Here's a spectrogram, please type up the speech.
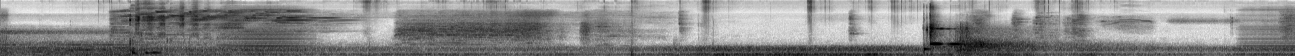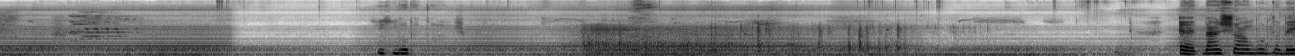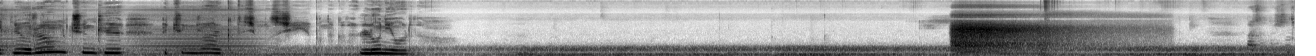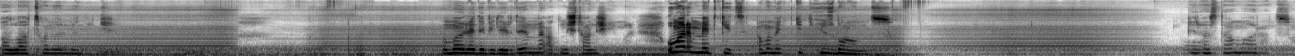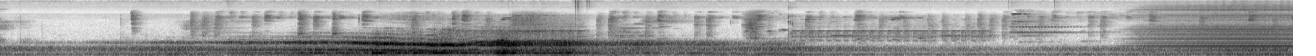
Ben şu an burada bekliyorum çünkü üçüncü arkadaşımız şey yapana kadar. Looney orada. Allah'tan ölmedik. Ama öyle de bilirdim ve 60 tane şeyim var. Umarım medkit ama medkit 100 bound. Biraz daha mı aratsam?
